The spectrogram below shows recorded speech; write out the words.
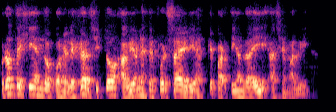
protegiendo con el ejército aviones de Fuerza Aérea que partían de ahí hacia Malvinas.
